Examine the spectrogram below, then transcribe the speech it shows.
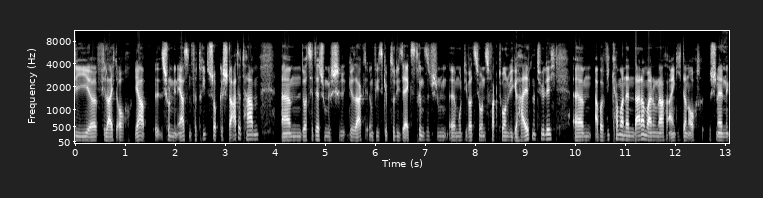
die äh, vielleicht auch ja schon den ersten Vertriebsjob gestartet haben? Ähm, du hast jetzt ja schon gesagt, irgendwie es gibt so diese extrinsischen äh, Motivationsfaktoren wie Gehalt natürlich. Ähm, aber wie kann man denn deiner Meinung nach eigentlich dann auch schnell eine,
